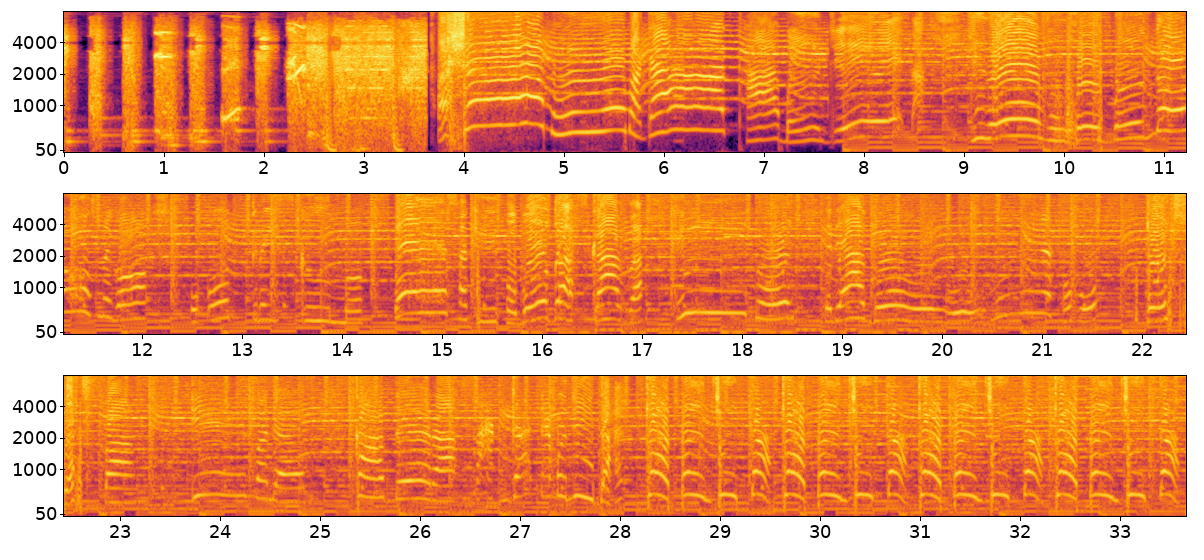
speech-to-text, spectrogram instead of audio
Achamos uma gata bandida. De novo roubando os negócios. Roubou três camas Essa aqui roubou das casas. E dois vereador Roubou dois sofás. E valeu cadeira Essa gata é bandida. Que 笨巨大，大笨巨大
